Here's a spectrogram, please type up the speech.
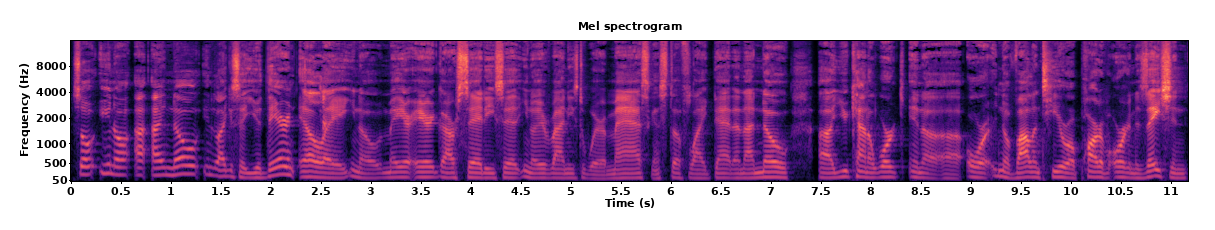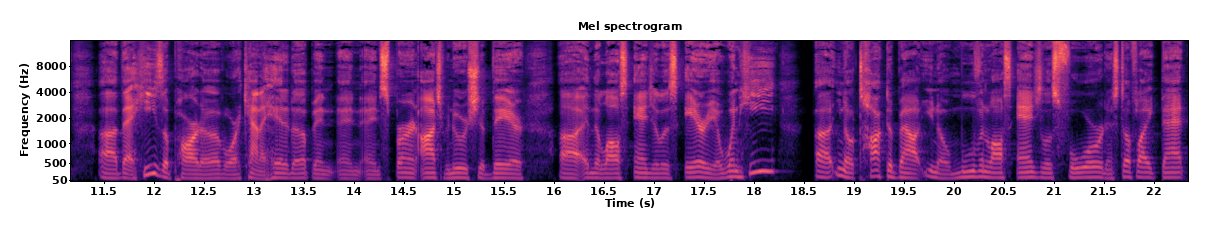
So, you know, I, I know, like I said, you're there in LA, you know, Mayor Eric Garcetti said, you know, everybody needs to wear a mask and stuff like that. And I know, uh, you kind of work in a, uh, or, you know, volunteer or part of an organization, uh, that he's a part of or kind of headed up and, and, and spurring entrepreneurship there, uh, in the Los Angeles area. When he, uh, you know, talked about, you know, moving Los Angeles forward and stuff like that.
